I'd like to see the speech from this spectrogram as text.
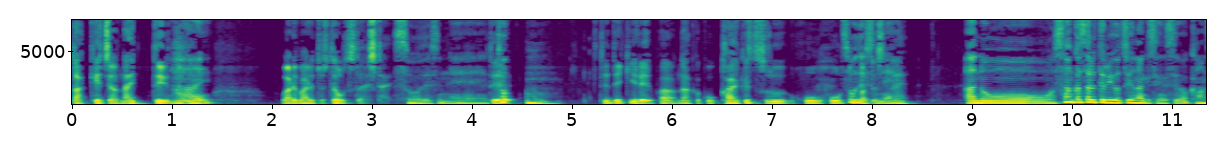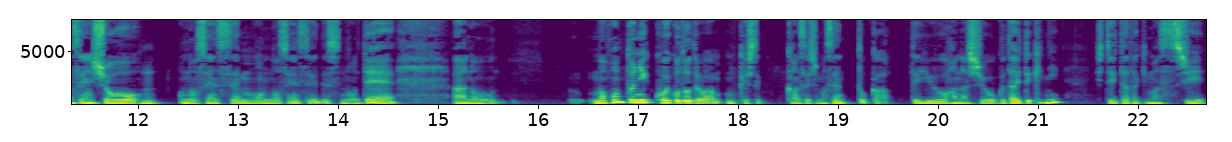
だけじゃないっていうのをはい。我々としてはお伝えしたい。そうですね。でと、うん、でできればなんかこう解決する方法とかですね。あのー参加されてる四柳先生は感染症の先生専門の先生ですのであの、まあ、本当にこういうことでは決して感染しませんとかっていうお話を具体的にしていただきますし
